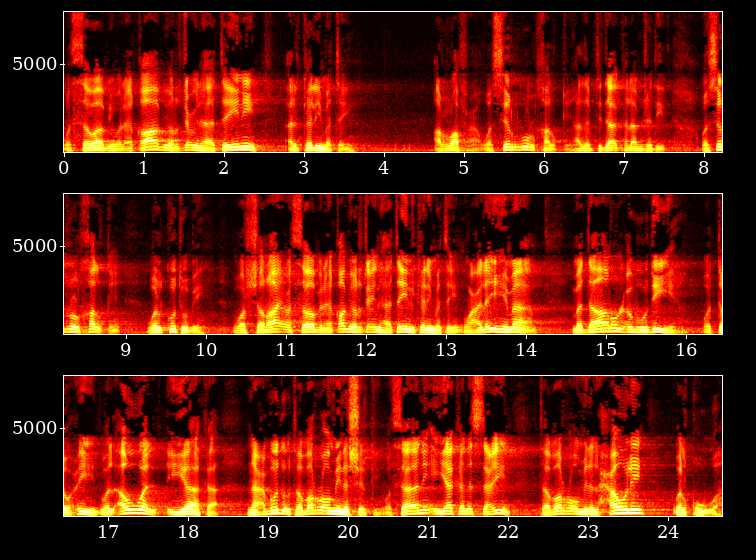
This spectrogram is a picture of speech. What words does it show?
والثواب والعقاب يرجع إلى هاتين الكلمتين. الرفع وسر الخلق هذا ابتداء كلام جديد. وسر الخلق والكتب والشرائع والثواب والعقاب يرجع إلى هاتين الكلمتين وعليهما مدار العبودية والتوحيد. والأول إياك نعبد تبرؤ من الشرك والثاني إياك نستعين تبرؤ من الحول والقوة.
